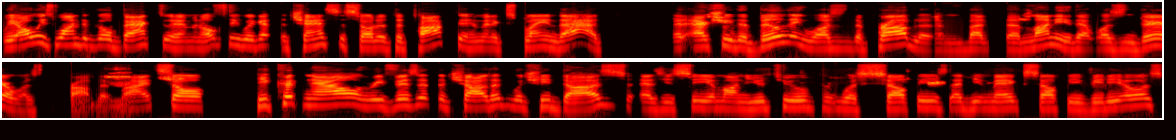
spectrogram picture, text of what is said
we always want to go back to him and hopefully we get the chance to sort of to talk to him and explain that that actually the building wasn't the problem but the money that wasn't there was the problem right? So he could now revisit the childhood which he does. As you see him on youtube with selfies that he makes selfie videos.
